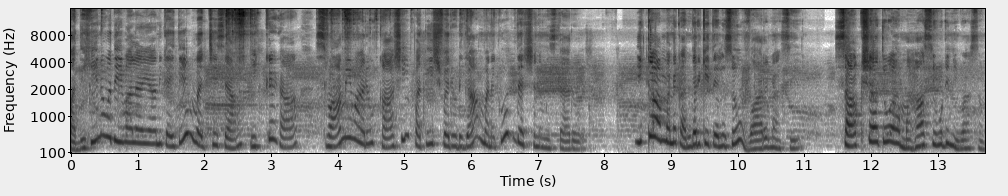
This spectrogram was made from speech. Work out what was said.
పదిహేనవ దేవాలయానికైతే వచ్చేసాం. ఇక్కడ స్వామివారు కాశీపతీశ్వరుడిగా మనకు దర్శనమిస్తారు. ఇక మనకందరికీ తెలుసు వారణాసి. సాక్షాత్తు ఆ మహాశివుడి నివాసం.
